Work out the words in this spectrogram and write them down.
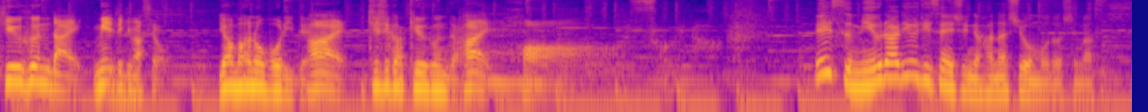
9分台見えてきますよ。山登りで。はい。1時間9分台、はい。はあエース三浦龍司選手に話を戻します。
